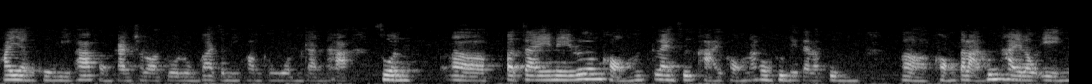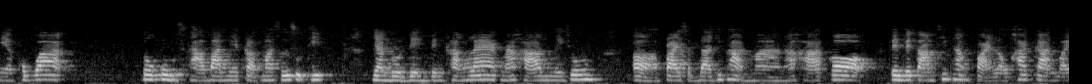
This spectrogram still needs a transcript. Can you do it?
ถ้ายังคงมีภาพของการชะลอตัวลงก็อาจจะมีความกังวลกันนะคะ ส่วนปัจจัยในเรื่องของแรงซื้อขายของนักลงทุนในแต่ละกลุ่ม ของตลาดหุ้นไทยเราเองเนี่ยพบว่าตัวกลุ่มสถาบันเนี่ยกลับมาซื้อสุทธิอย่างโดดเด่นเป็นครั้งแรกนะคะ ในช่วงปลายสัปดาห์ที่ผ่านมานะคะ ก็เป็นไปตามที่ทางฝ่ายเราคาดการไว้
